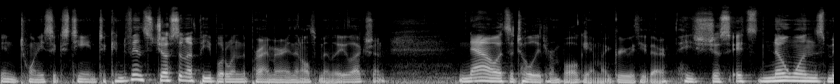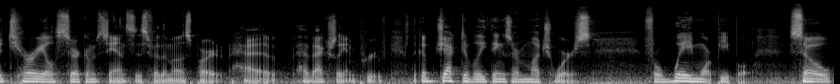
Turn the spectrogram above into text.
in 2016 to convince just enough people to win the primary and then ultimately the election Now it's a totally different ballgame. I agree with you there. He's just it's no one's material circumstances for the most part have have actually improved. Like objectively, things are much worse for way more people. So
